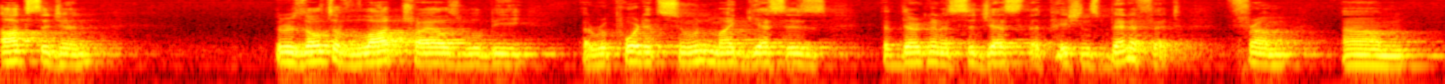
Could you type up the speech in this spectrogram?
oxygen. The results of LOTT trials will be reported soon. My guess is that they're going to suggest that patients benefit from um,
